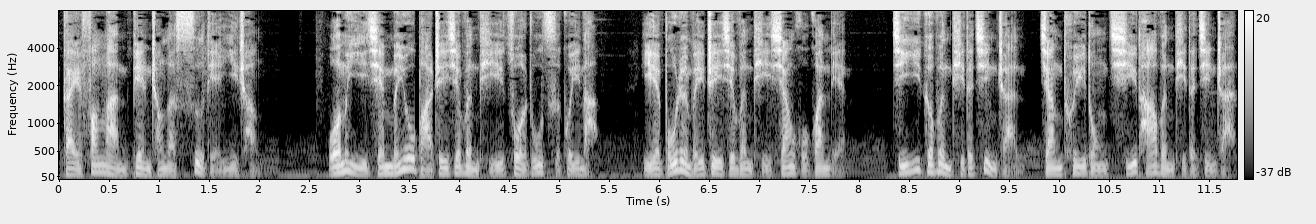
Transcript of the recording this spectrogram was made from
该方案变成了四点议程。我们以前没有把这些问题做如此归纳，也不认为这些问题相互关联，即一个问题的进展将推动其他问题的进展。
